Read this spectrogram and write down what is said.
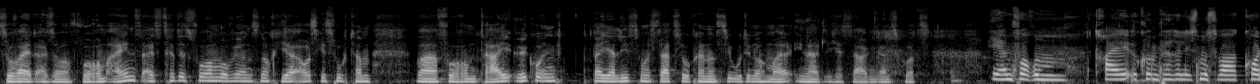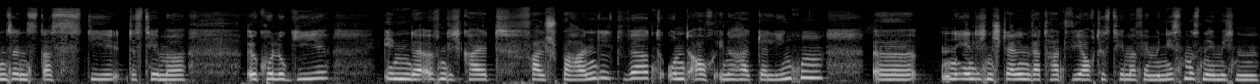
Soweit also Forum 1. Als drittes Forum, wo wir uns noch hier ausgesucht haben, war Forum 3 Ökoimperialismus. Dazu kann uns die Ute noch mal Inhaltliches sagen, ganz kurz. Ja, im Forum 3 Ökoimperialismus war Konsens, dass die, das Thema Ökologie in der Öffentlichkeit falsch behandelt wird und auch innerhalb der Linken äh, einen ähnlichen Stellenwert hat wie auch das Thema Feminismus, nämlich ein,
